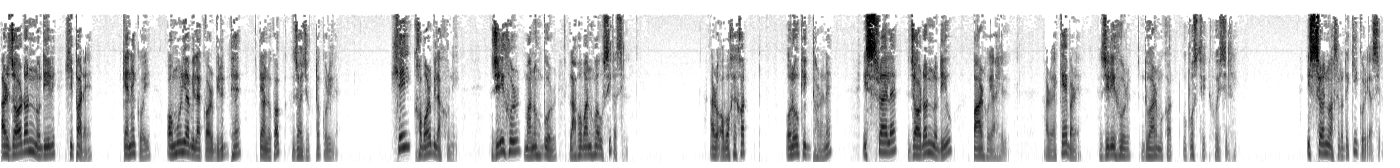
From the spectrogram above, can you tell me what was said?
আৰু জৰ্দন নদীৰ সিপাৰে কেনেকৈ অমূৰীয়াবিলাকৰ বিৰুদ্ধে তেওঁলোকক জয়যুক্ত কৰিলে। সেই খবৰবিলাক শুনি জিৰিহুৰ মানুহবোৰ লাভৱান হোৱা উচিত আছিল। আৰু অৱশেষত অলৌকিক ধৰণে ইছৰাইলে জৰ্দন নদীও পাৰ হৈ আহিল আৰু একেবাৰে জিৰিহুৰ দুৱাৰমুখত উপস্থিত হৈছিলহি। ঈশ্বৰেনো আচলতে কি কৰি আছিল?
